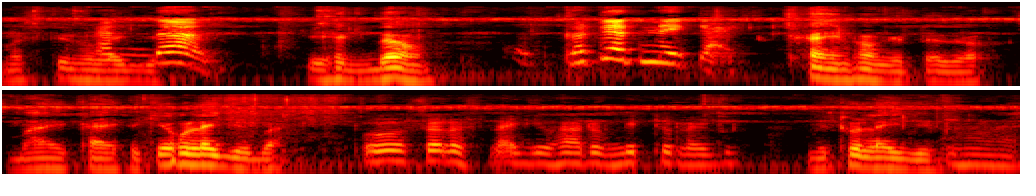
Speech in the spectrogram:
મસ્તીનું લાગ્યું? એકદમ. એકદમ. નહીં કાંઈ. ખાઈ ન ઘટે જો. બાય ખાય છે. કેવું લાગ્યું બા? બહુ સરસ લાગ્યું સારું મીઠું લાગ્યું. મીઠું લાગી ગયું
